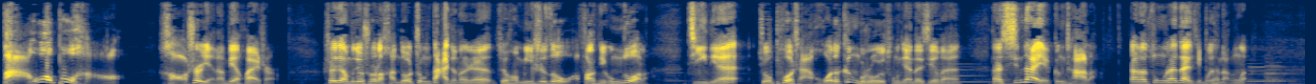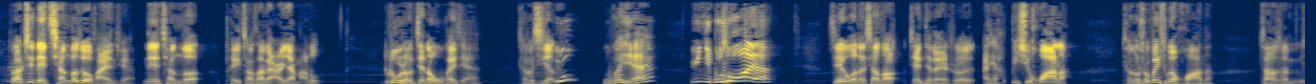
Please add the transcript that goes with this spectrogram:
把握不好，好事也能变坏事。之前我们就说了很多中大奖的人，最后迷失自我，放弃工作了，几年就破产，活得更不如从前的新闻，但是心态也更差了，让他东山再起不可能了，是吧？这点强哥最有发言权。那天强哥陪强嫂俩人压马路，路上捡到五块钱，强哥心想：哟，五块钱，运气不错呀。结果呢，香草捡起来说：“哎呀，必须花了。”强哥说：“为什么要花呢？”强嫂说：“你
